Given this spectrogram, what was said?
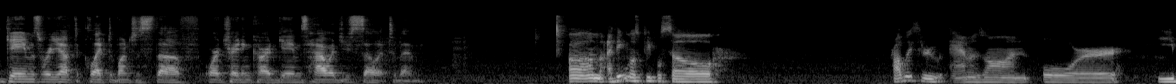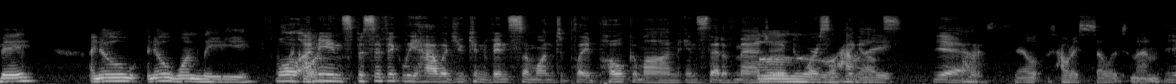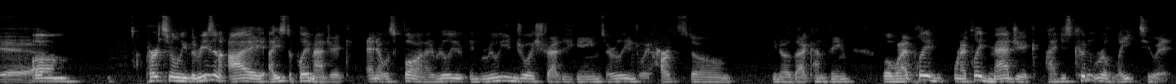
games where you have to collect a bunch of stuff or trading card games, how would you sell it to them? um i think most people sell probably through amazon or ebay i know i know one lady Well, I I call it- mean, specifically, how would you convince someone to play Pokemon instead of Magic Oh, or something would I- else? how Yeah, would sell, how would I sell it to them yeah. Um, personally, the reason I I used to play Magic and it was fun. I really really enjoy strategy games. I really enjoy Hearthstone, you know that kind of thing. But when I played when I played Magic, I just couldn't relate to it.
